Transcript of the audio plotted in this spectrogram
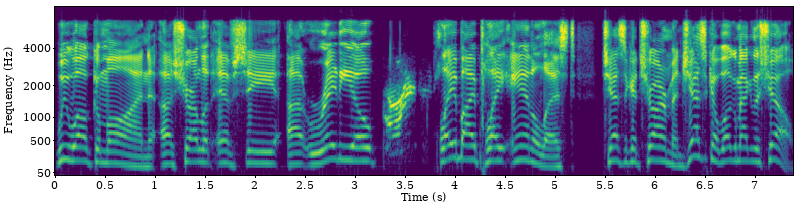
We welcome on uh, Charlotte FC uh, radio play by play analyst, Jessica Charman. Jessica, welcome back to the show.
